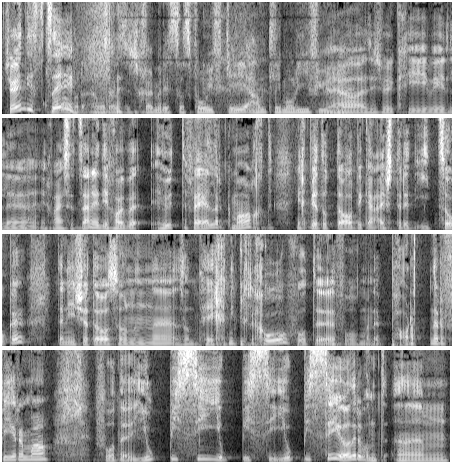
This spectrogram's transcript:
Schön, dich zu sehen. Aber, aber das ist, können wir jetzt das 5G endlich mal einführen? Ja, es ist wirklich, weil, äh, ich weiß jetzt auch nicht, ich habe heute einen Fehler gemacht. Ich bin total begeistert eingezogen. Dann ist ja da so ein, äh, so ein Techniker gekommen, von, der, von einer Partnerfirma, von der UPC, UPC, UPC, oder? Und, ähm,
